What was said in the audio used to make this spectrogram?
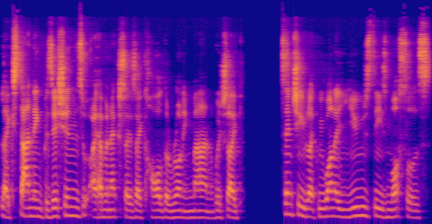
like standing positions. I have an exercise I call the running man, which like essentially like we want to use these muscles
